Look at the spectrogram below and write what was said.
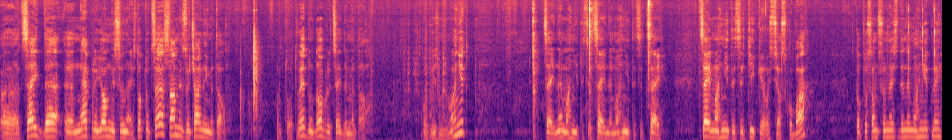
Е, Це йде неприйомний свинець. Тобто це саме звичайний метал. Тобто, от видно, добре, це йде метал. От візьмемо магніт. Цей не магнітиться, цей не магнітиться, цей. Цей магнітиться тільки ось ця скоба. Тобто сам свинець йде не магнітний.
